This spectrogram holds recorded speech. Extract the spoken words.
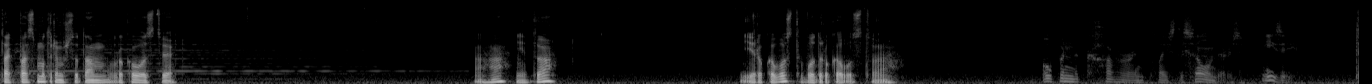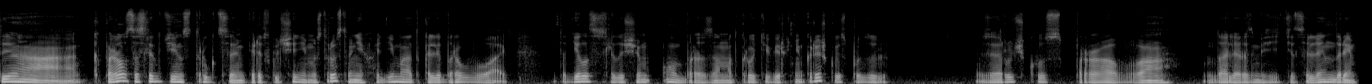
Так, посмотрим, что там в руководстве. Ага, не то. И руководство, вот руководство. Так, пожалуйста, следуйте инструкциям. Перед включением устройства необходимо откалибровать. Это делается следующим образом. Откройте верхнюю крышку, используя за ручку справа. Далее разместите цилиндры,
